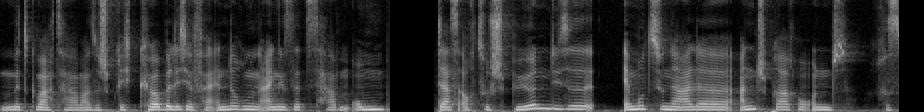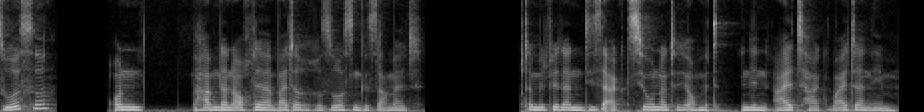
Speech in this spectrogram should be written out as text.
mitgemacht haben, also sprich körperliche Veränderungen eingesetzt haben, um das auch zu spüren, diese emotionale Ansprache und Ressource und haben dann auch weitere Ressourcen gesammelt, damit wir dann diese Aktion natürlich auch mit in den Alltag weiternehmen.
